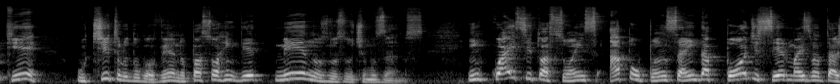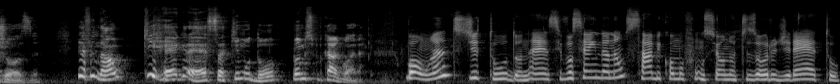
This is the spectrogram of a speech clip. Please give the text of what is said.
que o título do governo passou a render menos nos últimos anos? Em quais situações a poupança ainda pode ser mais vantajosa? E afinal, que regra é essa que mudou? Vamos explicar agora. Bom, antes de tudo, né, se você ainda não sabe como funciona o Tesouro Direto,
